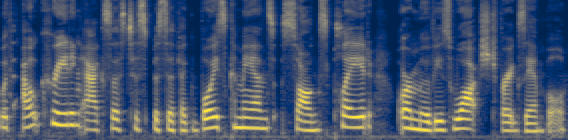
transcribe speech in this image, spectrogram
without creating access to specific voice commands, songs played, or movies watched, for example.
